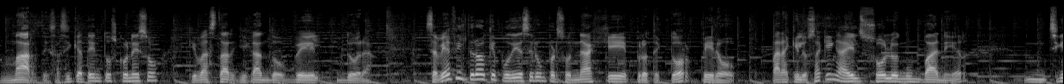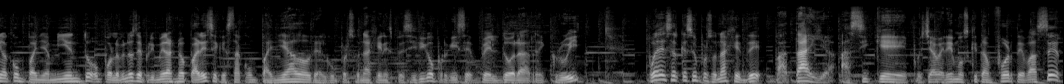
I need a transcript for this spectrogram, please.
martes. Así que atentos con eso, que va a estar llegando Veldora. Se había filtrado que podía ser un personaje protector, pero para que lo saquen a él solo en un banner, mm, sin acompañamiento, o por lo menos de primeras no parece que está acompañado de algún personaje en específico, porque dice Veldora Recruit. Puede ser que sea un personaje de batalla, así que pues ya veremos qué tan fuerte va a ser.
